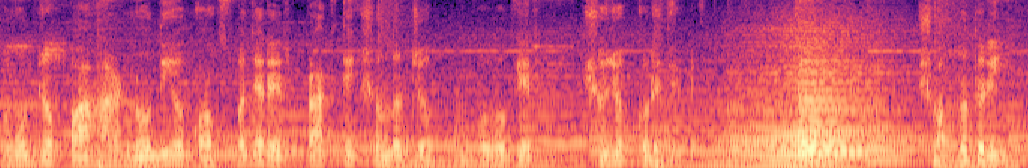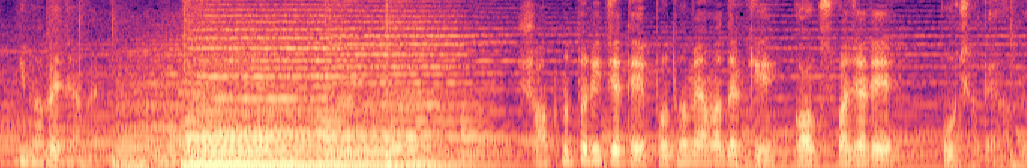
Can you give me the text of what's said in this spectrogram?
সমুদ্র, পাহাড়, নদী ও কক্সবাজারের প্রাকৃতিক সৌন্দর্য উপভোগের সুযোগ করে দেবে। স্বপ্নতরী কীভাবে যাবেন স্বপ্নতরী যেতে প্রথমে আমাদেরকে কক্সবাজারে পৌঁছাতে হবে।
